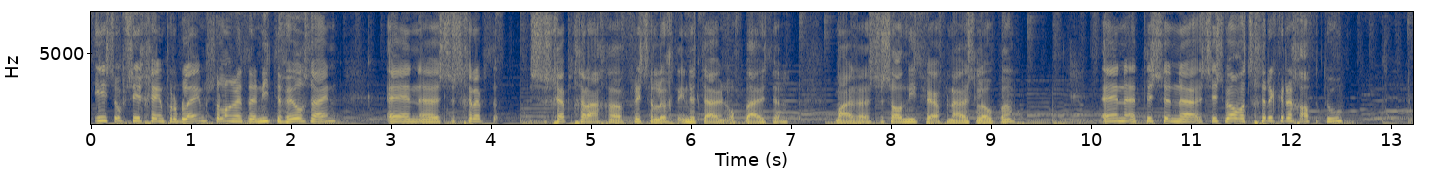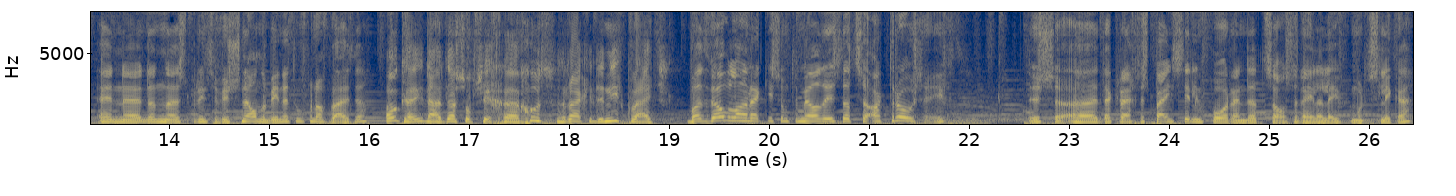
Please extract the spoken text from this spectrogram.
is op zich geen probleem, zolang het er niet te veel zijn. En ze, schept, ze schept graag eh, frisse lucht in de tuin of buiten. Maar eh, ze zal niet ver van huis lopen. En het is een, eh, ze is wel wat schrikkerig af en toe. En dan sprint ze weer snel naar binnen toe vanaf buiten. Oké, nou dat is op zich goed. Raak je er niet kwijt. Wat wel belangrijk is om te melden is dat ze artrose heeft. Dus daar krijgt ze pijnstilling voor en dat zal ze het hele leven moeten slikken.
